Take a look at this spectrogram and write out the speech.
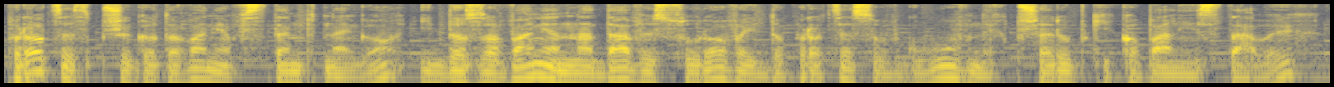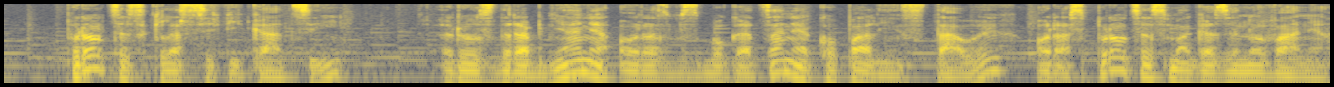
proces przygotowania wstępnego i dozowania nadawy surowej do procesów głównych przeróbki kopalin stałych, proces klasyfikacji, rozdrabniania oraz wzbogacania kopalin stałych oraz proces magazynowania.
